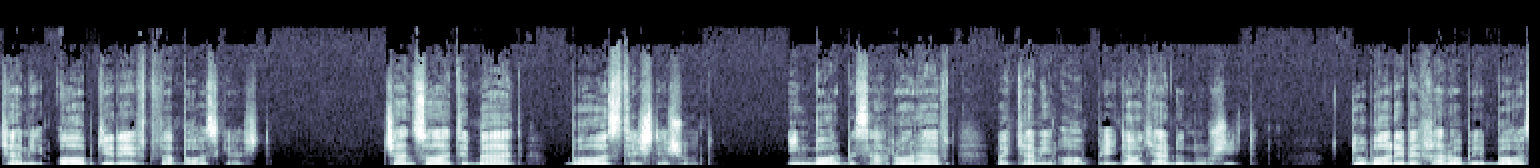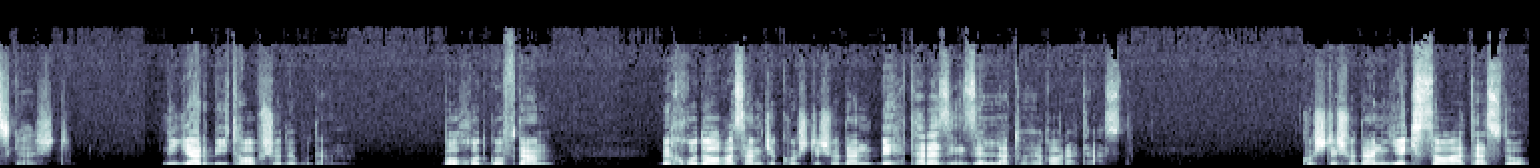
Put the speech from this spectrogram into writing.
کمی آب گرفت و بازگشت. چند ساعت بعد باز تشنه شد. این بار به صحرا رفت و کمی آب پیدا کرد و نوشید. دوباره به خرابه بازگشت. دیگر بیتاب شده بودم. با خود گفتم به خدا قسم که کشته شدن بهتر از این ذلت و حقارت است. کشته شدن یک ساعت است و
